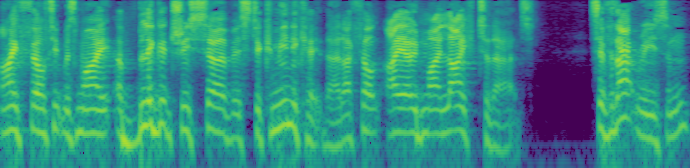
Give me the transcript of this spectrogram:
I felt it was my obligatory service to communicate that. I felt I owed my life to that. So for that reason,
